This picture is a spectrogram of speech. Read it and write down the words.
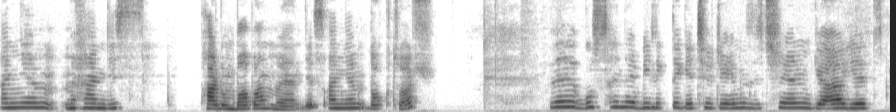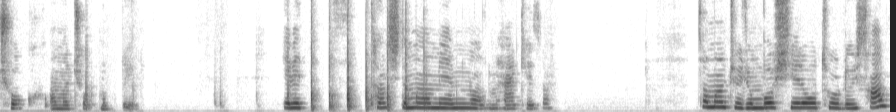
Annem mühendis. Pardon babam mühendis. Annem doktor. Ve bu sene birlikte geçireceğimiz için gayet çok ama çok mutluyum. Evet tanıştığıma memnun oldum herkese. Tamam çocuğum boş yere oturduysan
